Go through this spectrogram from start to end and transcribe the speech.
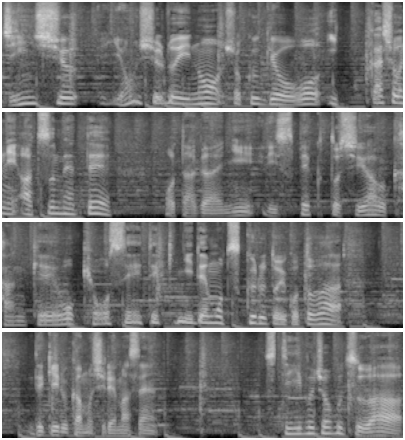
人種4種類の職業を1箇所に集めてお互いにリスペクトし合う関係を強制的にでも作るということはできるかもしれません。スティーブ・ジョブズは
